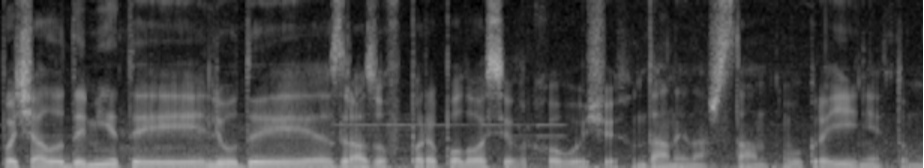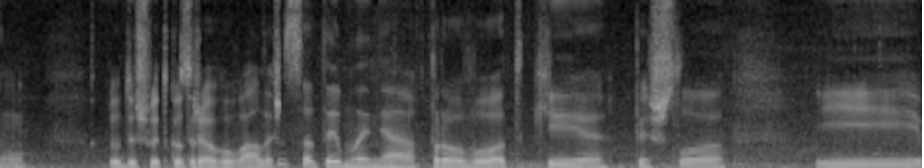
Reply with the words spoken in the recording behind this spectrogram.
Почало диміти, і люди зразу в переполосі, враховуючи даний наш стан в Україні. Тому люди швидко зреагували. Задимлення проводки пішло. І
